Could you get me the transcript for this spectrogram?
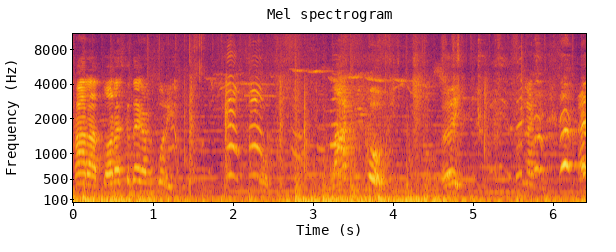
খারাপ তোর আজকে দেখ আমি করি লাগবি কো এই এই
